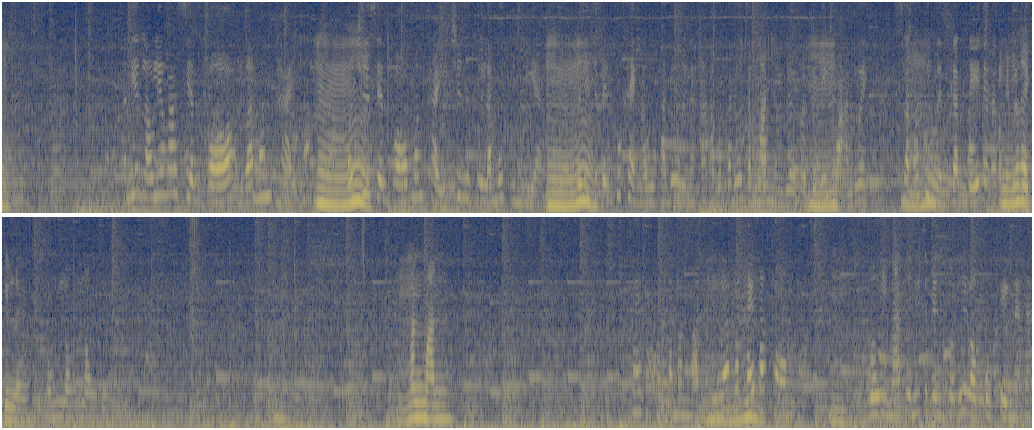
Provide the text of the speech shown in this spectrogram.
ม อันนี้เราเรียกว่าเซียนท้อหรือว่าม่อนไข่อืเขามชื่อเซียนท้อม่อนไข่อีกชื่อนึงคือละมุดอินเดียอืตัวมนี้จะเป็นคู่แข่งอะโวคาโดเลยนะคะอะโวคาโดจะมันอย่างเดียวแต่ตัวนี้อืม หวานด้วยสรรพคุณเหมือนกันเดทนะคะอันนี้ไม่เคยกินเลยลองลองลองดูมันมันใช่ ค่ะเขาจะมันๆเนื้อคล้ายๆฟักทองค่ะๆอืมตัวหิมะตัวนี้จะเป็นตัวที่เราปลูกเองนะคะ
